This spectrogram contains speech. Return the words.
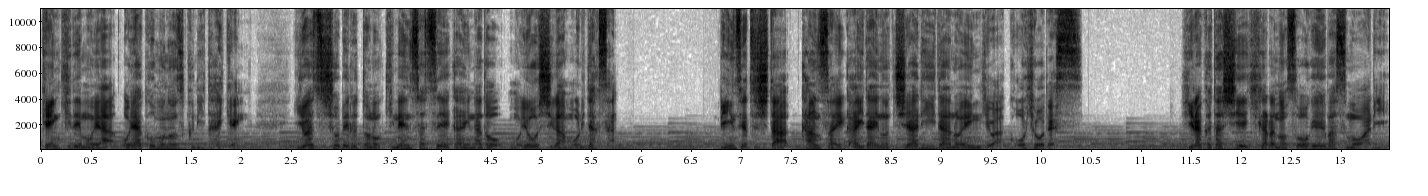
研気デモや親子ものづくり体験油圧ショベルとの記念撮影会など催しが盛りだくさん。隣接した関西外大のチアリーダーの演技は好評です。枚方市駅からの送迎バスもあり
